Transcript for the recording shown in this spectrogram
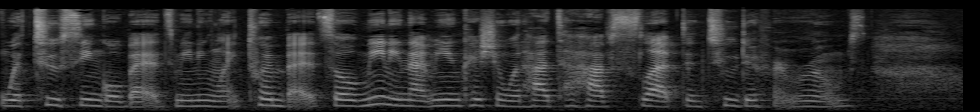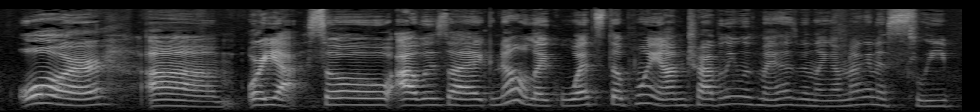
with two single beds meaning like twin beds. So meaning that me and christian would had to have slept in two different rooms. Or um or yeah so i was like no like what's the point? I'm traveling with my husband. Like i'm not gonna sleep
